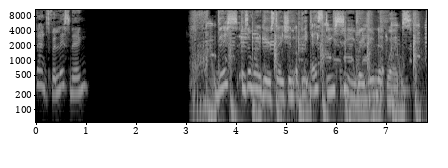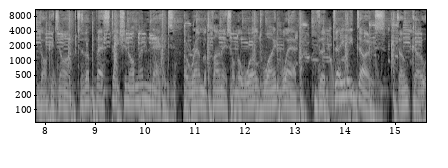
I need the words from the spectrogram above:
Thanks for listening. This is a radio station of the SDC Radio Networks. Lock it on to the best station on the net, around the planet on the World Wide Web. The Daily Dose. Don't go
